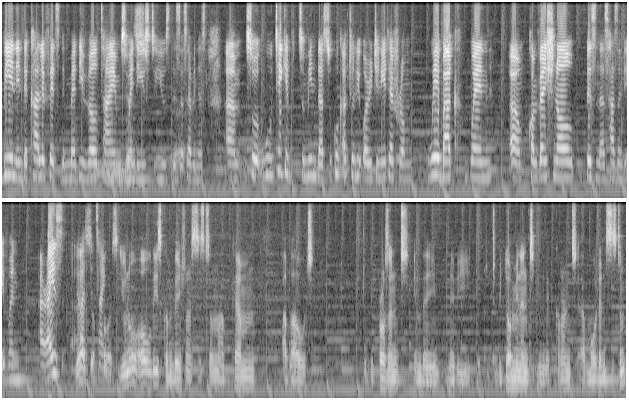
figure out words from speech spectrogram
being in the caliphate, the medieval times when they used to use this as evidence. Um, so we'll take it to mean that sukuk actually originated from way back when um, conventional business hasn't even arise yes, at the of time. course. You know, all these conventional systems have come about to be present in the maybe to be dominant in the current uh, modern system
